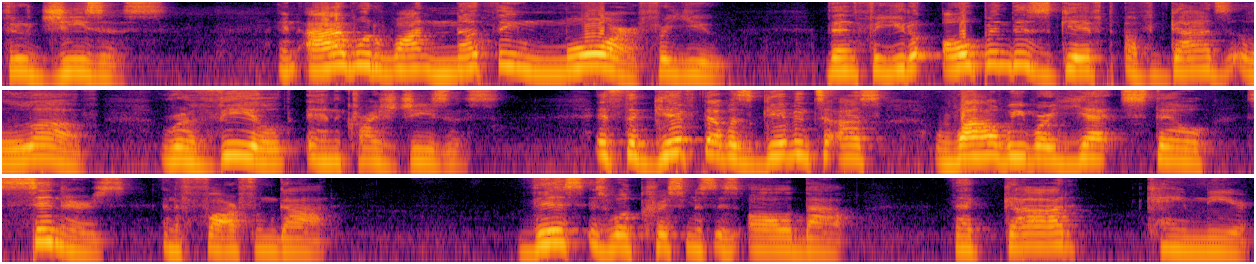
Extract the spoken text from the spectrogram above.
through Jesus. And I would want nothing more for you than for you to open this gift of God's love revealed in Christ Jesus. It's the gift that was given to us while we were yet still sinners and far from God. This is what Christmas is all about that God came near.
